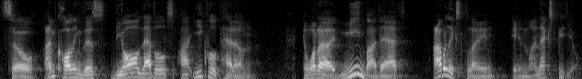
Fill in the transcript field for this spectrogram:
So I'm calling this the all levels are equal pattern. And what I mean by that, I will explain in my next video.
